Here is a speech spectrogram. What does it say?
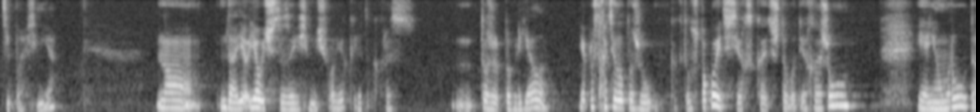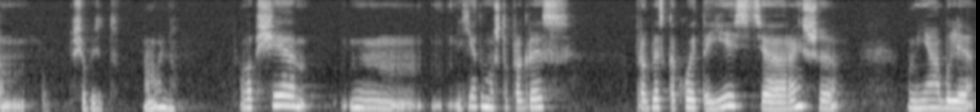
типа семья. Но да, я, я очень созависимый человек, и это как раз тоже повлияло. Я просто хотела тоже как-то успокоить всех, сказать, что вот я хожу, я не умру, там все будет нормально. Вообще, я думаю, что прогресс прогресс какой-то есть. Э, раньше у меня были,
